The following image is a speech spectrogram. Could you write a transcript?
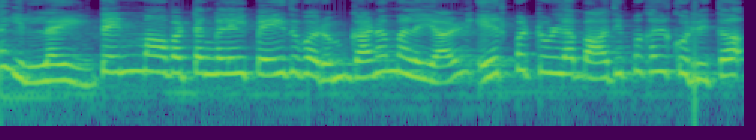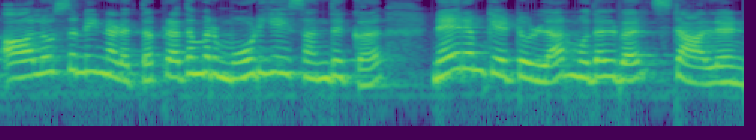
இல்லை. தென் மாவட்டங்களில் பெய்து வரும் கனமழையால் ஏற்பட்டுள்ள பாதிப்புகள் குறித்து ஆலோசனை நடத்த பிரதமர் மோடியை சந்திக்க நேரம் கேட்டுள்ளார் முதல்வர் ஸ்டாலின்.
